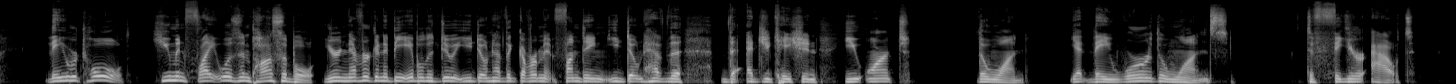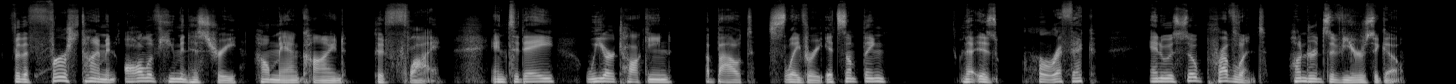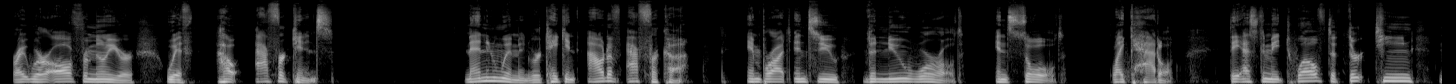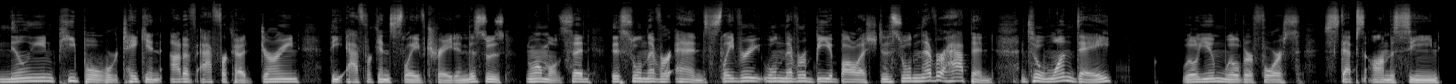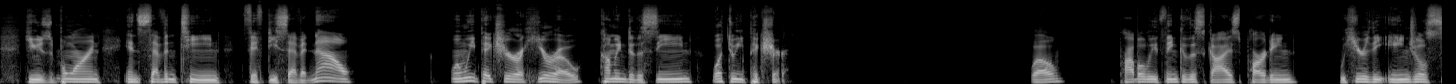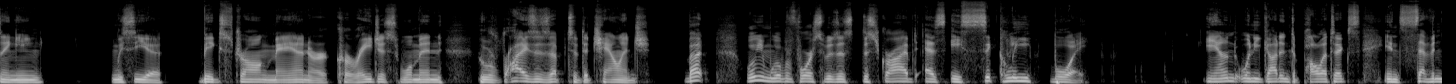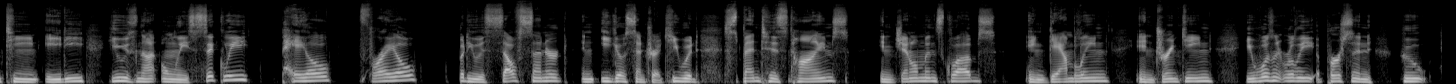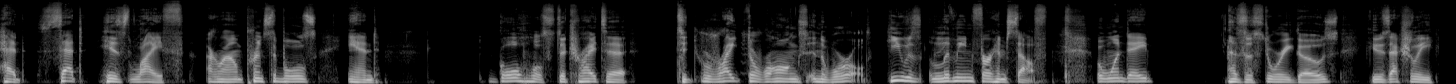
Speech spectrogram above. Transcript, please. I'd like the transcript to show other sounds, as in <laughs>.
they were told human flight was impossible. You're never going to be able to do it. You don't have the government funding, you don't have the the education, you aren't the one. Yet they were the ones to figure out for the first time in all of human history how mankind could fly. And today we are talking about slavery. It's something that is horrific and it was so prevalent hundreds of years ago, right? We're all familiar with how Africans, men and women, were taken out of Africa and brought into the new world and sold like cattle. They estimate 12 to 13 million people were taken out of Africa during the African slave trade. And this was normal. It said this will never end. Slavery will never be abolished. This will never happen until one day William Wilberforce steps on the scene. He was born in 1757. Now, when we picture a hero coming to the scene, what do we picture? Well, probably think of the skies parting. We hear the angels singing. And we see a big, strong man or courageous woman who rises up to the challenge. But William Wilberforce was described as a sickly boy. And when he got into politics in 1780, he was not only sickly, pale, frail, but he was self centered and egocentric. He would spend his times in gentlemen's clubs, in gambling, in drinking. He wasn't really a person who had set his life around principles and goals to try to to right the wrongs in the world. He was living for himself. But one day, as the story goes, he was actually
